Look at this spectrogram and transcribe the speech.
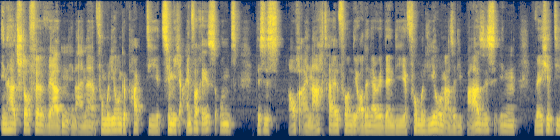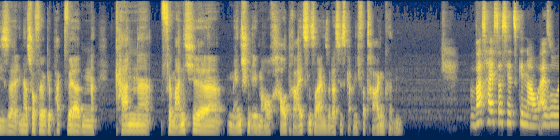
Inhaltsstoffe werden in eine Formulierung gepackt, die ziemlich einfach ist. Und das ist auch ein Nachteil von The Ordinary, denn die Formulierung, also die Basis, in welche diese Inhaltsstoffe gepackt werden, kann für manche Menschen eben auch hautreizend sein, sodass sie es gar nicht vertragen können. Was heißt das jetzt genau? Also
